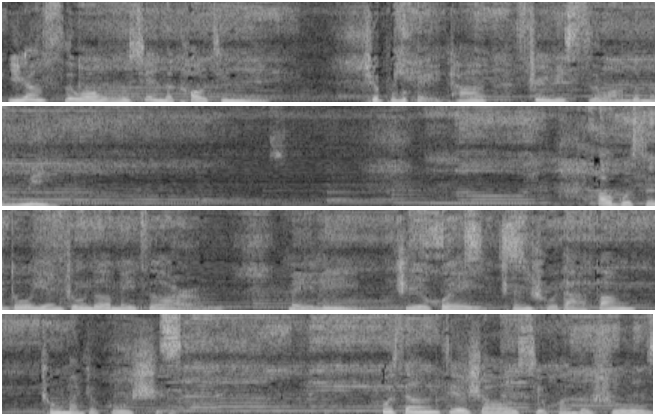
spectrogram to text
你让死亡无限地靠近你，却不给他置于死亡的能力。奥古斯都眼中的梅泽尔，美丽、智慧、成熟、大方。充满着故事，互相介绍喜欢的书，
